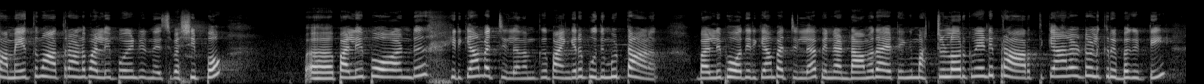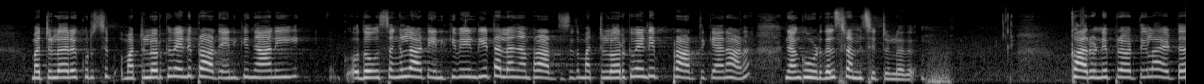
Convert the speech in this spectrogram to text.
സമയത്ത് മാത്രമാണ് പള്ളിയിൽ പോയിട്ടിരുന്നത് പക്ഷെ ഇപ്പോൾ പള്ളിയിൽ പോകാണ്ട് ഇരിക്കാൻ പറ്റില്ല. നമുക്ക് ഭയങ്കര ബുദ്ധിമുട്ടാണ്. പള്ളി പോകാതിരിക്കാൻ പറ്റില്ല. പിന്നെ രണ്ടാമതായിട്ടെങ്കിൽ മറ്റുള്ളവർക്ക് വേണ്ടി പ്രാർത്ഥിക്കാനായിട്ടുള്ള കൃപ കിട്ടി. മറ്റുള്ളവരെ കുറിച്ച് മറ്റുള്ളവർക്ക് വേണ്ടി പ്രാർത്ഥി എനിക്ക് ഞാൻ ഈ ദിവസങ്ങളിലായിട്ട് എനിക്ക് വേണ്ടിയിട്ടല്ല ഞാൻ പ്രാർത്ഥിച്ചത്. മറ്റുള്ളവർക്ക് വേണ്ടി പ്രാർത്ഥിക്കാനാണ് ഞാൻ കൂടുതൽ ശ്രമിച്ചിട്ടുള്ളത്. കാരുണ്യപ്രവർത്തികളായിട്ട്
